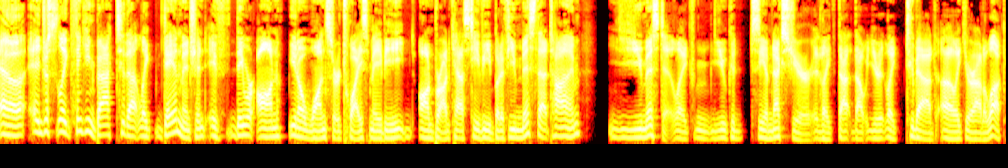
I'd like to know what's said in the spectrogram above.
Uh, and just like thinking back to that, like Dan mentioned, if they were on, you know, once or twice maybe on broadcast TV, but if you missed that time, you missed it. Like you could see him next year. Like that, that you're like too bad. Uh, like you're out of luck.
